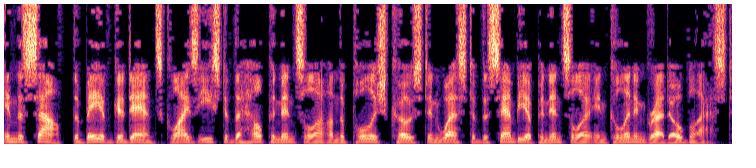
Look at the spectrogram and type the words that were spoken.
In the south, the Bay of Gdansk lies east of the Hel Peninsula on the Polish coast and west of the Sambia Peninsula in Kaliningrad Oblast.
